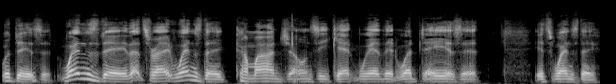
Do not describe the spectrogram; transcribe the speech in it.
What day is it? Wednesday. That's right, Wednesday. Come on, Jonesy, get with it. What day is it? It's Wednesday.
